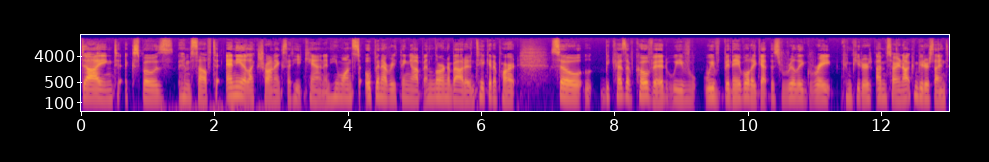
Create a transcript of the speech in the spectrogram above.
dying to expose himself to any electronics that he can. And he wants to open everything up and learn about it and take it apart. So because of COVID, we've we've been able to get this really great computer. I'm sorry, not computer science,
